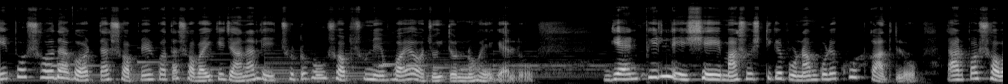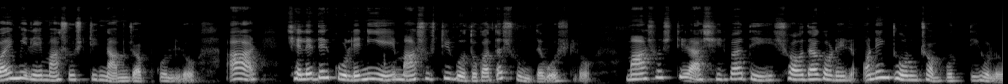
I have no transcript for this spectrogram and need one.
এরপর সদাগর তার স্বপ্নের কথা সবাইকে জানালে ছোট বউ সব শুনে ভয়ে অচৈতন্য হয়ে গেল। জ্ঞান ফিরলে সে মা ষষ্ঠীকে প্রণাম করে খুব কাঁদলো। তারপর সবাই মিলে মা ষষ্ঠীর নাম জপ করল আর ছেলেদের কোলে নিয়ে মা ষষ্ঠীর ব্রতকথা শুনতে বসল। মা ষষ্ঠীর আশীর্বাদে সওদাগরের অনেক ধন সম্পত্তি হলো।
